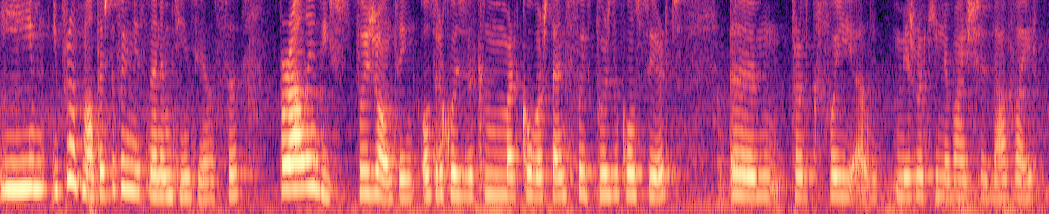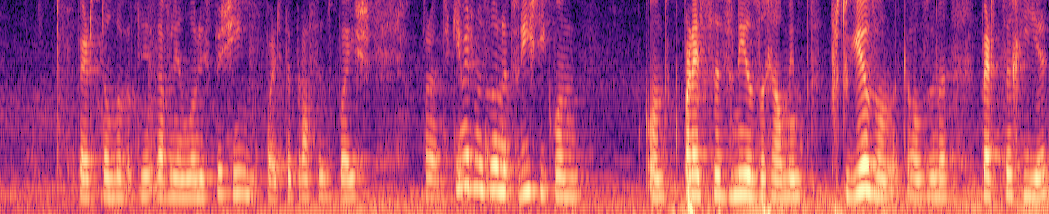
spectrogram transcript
E, e pronto, malta, esta foi a minha semana muito intensa. Para além disso, depois ontem, outra coisa que me marcou bastante foi depois do concerto, um, pronto, que foi ali, mesmo aqui na Baixa de Aveiro, perto da, da Avenida Lourenço Peixinho, perto da Praça do Peixe, pronto, aqui é mesmo a zona turística onde, onde parece a Veneza realmente portuguesa, aquela zona perto da Ria.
